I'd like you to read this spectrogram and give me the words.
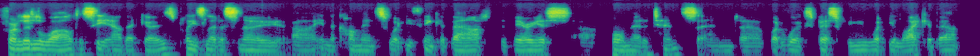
for a little while to see how that goes. Please let us know uh, in the comments what you think about the various uh, format attempts and uh, what works best for you, what you like about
